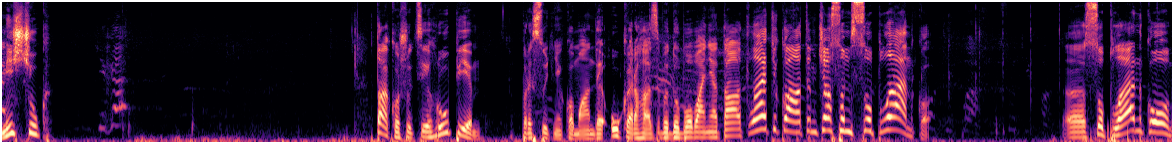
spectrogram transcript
Міщук Також у цій групі присутні команди Укргазвидобування та Атлетіко, а тим часом Сопленко. Е, Сопленко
